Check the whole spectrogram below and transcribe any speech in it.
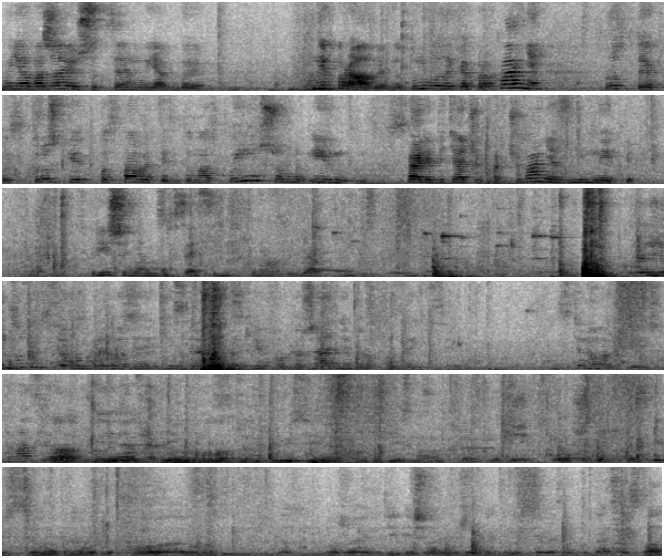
Ну я вважаю, що це ну якби неправильно. Тому велике прохання просто якось трошки поставитись до нас по-іншому і в сфері дитячого харчування змінити рішення на сесії міської ради. Дякую. Колеги, будуть з цього приводу якісь репліки, побажання, пропозиції? Константин Олексійович, до вас я Так, я як голова бюджетної комісії дійсно хочу слів з цього приводу, що я вважаю не тільки члени бюджетної комісії, й депутатський склад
